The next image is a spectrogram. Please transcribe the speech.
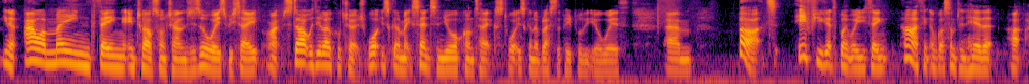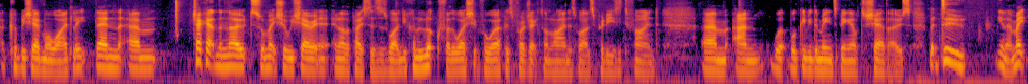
you know our main thing in Twelve Song Challenge is always we say, all right, start with your local church. What is going to make sense in your context? What is going to bless the people that you're with? Um, but if you get to the point where you think, oh, I think I've got something here that uh, could be shared more widely, then um, check out the notes or make sure we share it in, in other places as well. You can look for the Worship for Workers project online as well. It's pretty easy to find. Um, and we'll, we'll give you the means of being able to share those. But do, you know, make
